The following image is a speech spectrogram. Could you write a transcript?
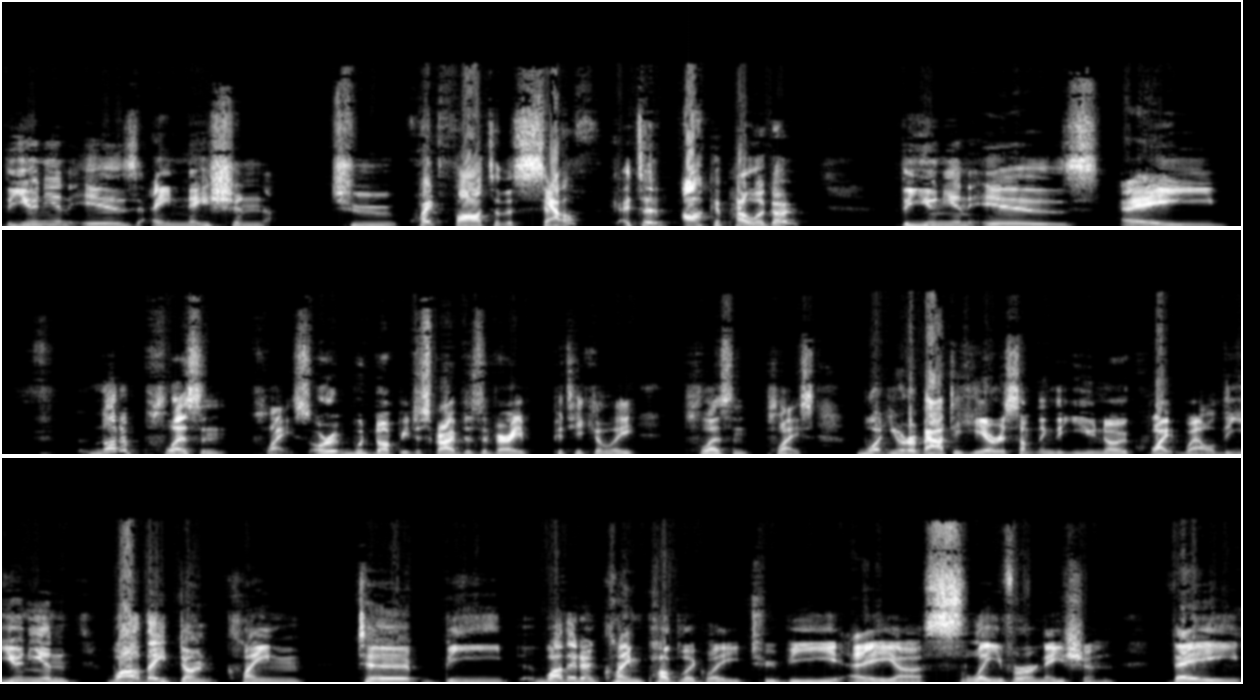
The Union is a nation to quite far to the south. It's an archipelago. The Union is a not a pleasant place, or it would not be described as a very particularly pleasant place. What you're about to hear is something that you know quite well. The Union, while they don't claim to be, while they don't claim publicly to be a uh, slaver nation, they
